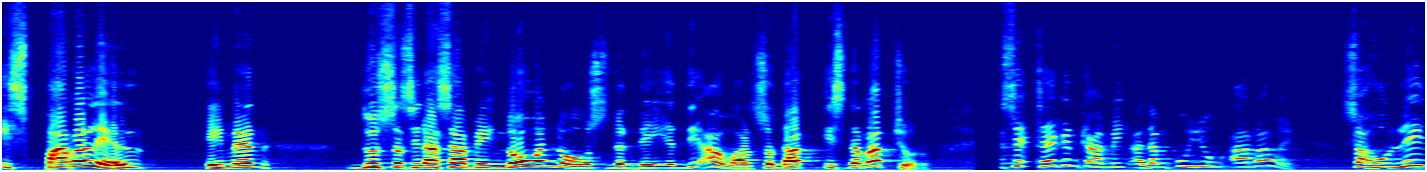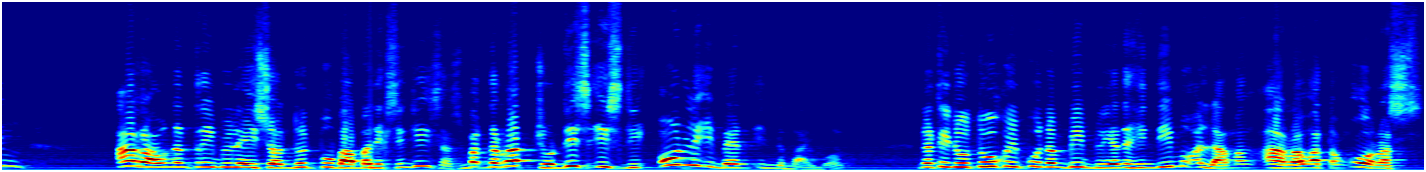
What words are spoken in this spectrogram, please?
is parallel, amen, doon sa sinasabing no one knows the day and the hour, so that is the rapture. Kasi second coming, alam po yung araw eh. Sa huling araw ng tribulation, doon po babalik si Jesus. But the rapture, this is the only event in the Bible na tinutukoy po ng Biblia na hindi mo alam ang araw at ang oras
